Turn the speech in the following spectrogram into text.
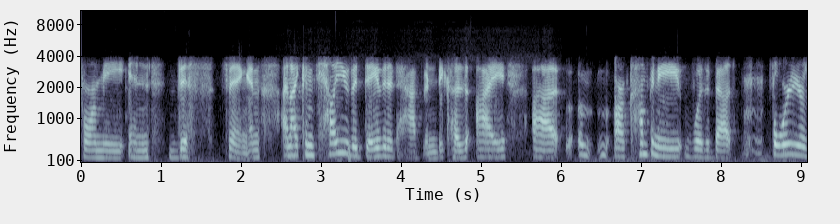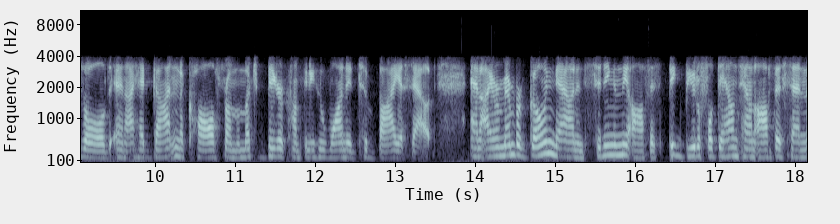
for me in this thing. And and I can tell you the day that it happened because I uh, our company was about four years old, and I had gotten a call from a much bigger company who wanted to buy us out. And I remember going down and sitting in the office, big beautiful downtown office, and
